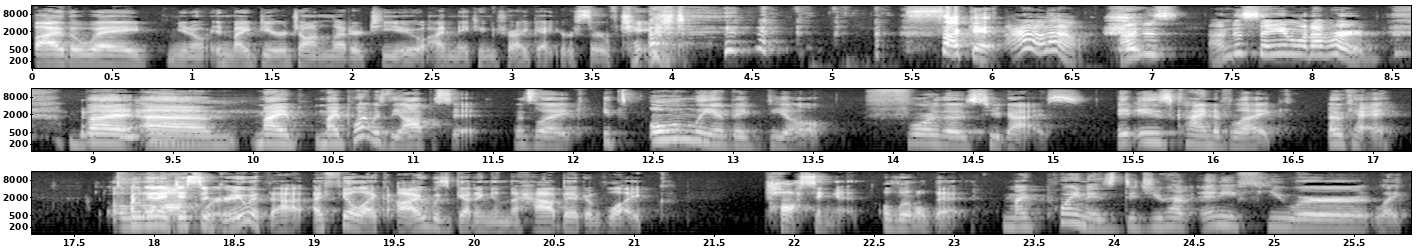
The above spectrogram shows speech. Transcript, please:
by the way, you know, in my dear John letter to you, I'm making sure I get your serve changed. Suck it. I don't know. I'm just I'm just saying what I've heard. But um, my my point was the opposite. It Was like it's only a big deal for those two guys. It is kind of like okay. I'm going to disagree with that. I feel like I was getting in the habit of like tossing it a little bit. My point is, did you have any fewer like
